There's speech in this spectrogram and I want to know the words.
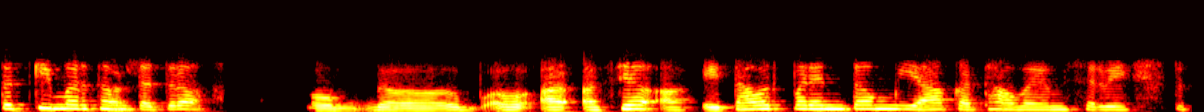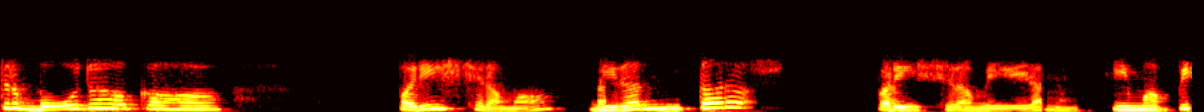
तत् किमर्थं तत्र अस्य एतावत्पर्यन्तं या कथा वयं सर्वे तत्र बोधः कः? परिश्रम निरन्तरपरिश्रमेण किमपि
